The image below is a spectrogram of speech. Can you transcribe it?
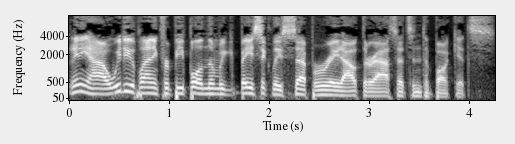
Anyhow, we do planning for people, and then we basically separate out their assets into buckets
